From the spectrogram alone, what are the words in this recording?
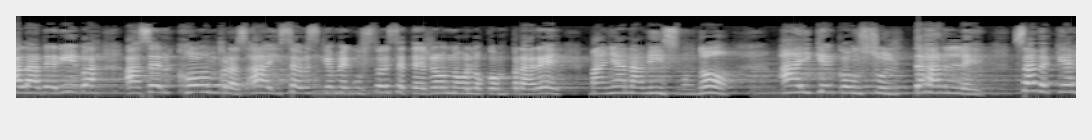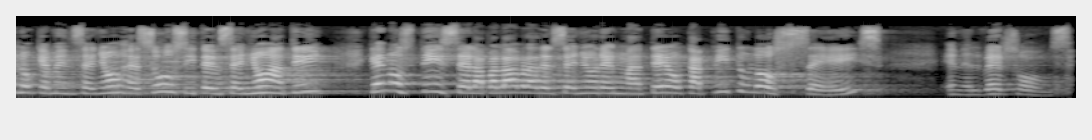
a la deriva a hacer compras. Ay, ¿sabes qué? Me gustó ese terreno, lo compraré mañana mismo. No, hay que consultarle. ¿Sabe qué es lo que me enseñó Jesús y te enseñó a ti? ¿Qué nos dice la palabra del Señor en Mateo capítulo 6, en el verso 11?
